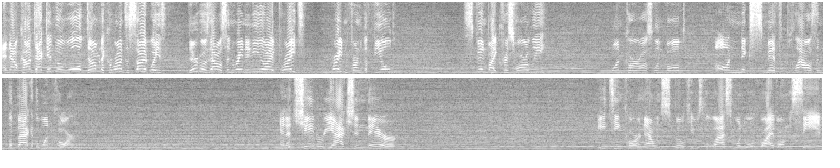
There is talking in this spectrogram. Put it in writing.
And now contact into the wall. Dominic Carranza sideways. There goes Allison Rain and Eli Bright right in front of the field. Spin by Chris Harley. One car also involved. Oh, Nick Smith plows into the back of the one car. And a chain reaction there. 18 car now in smoke. He was the last one to arrive on the scene.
